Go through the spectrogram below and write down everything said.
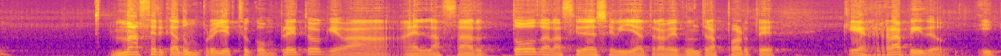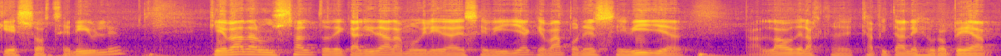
más cerca de un proyecto completo que va a enlazar toda la ciudad de Sevilla a través de un transporte que es rápido y que es sostenible, que va a dar un salto de calidad a la movilidad de Sevilla, que va a poner Sevilla al lado de las capitales europeas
